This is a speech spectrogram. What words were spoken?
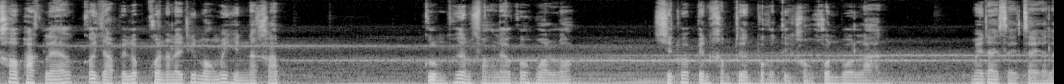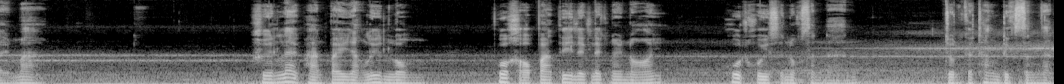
เข้าพักแล้วก็อย่าไปรบกวนอะไรที่มองไม่เห็นนะครับ กลุ่มเพื่อนฟังแล้วก็หัวเราะ คิดว่าเป็นคำเตือนปกติของคนโบราณ ไม่ได้ใส่ใจอะไรมาก คืนแรกผ่านไปอย่างลื่นลม พวกเขาปาร์ตี้เล็กๆ น้อยๆ พูดคุยสนุกสนาน จนกระทั่งดึกสงัด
